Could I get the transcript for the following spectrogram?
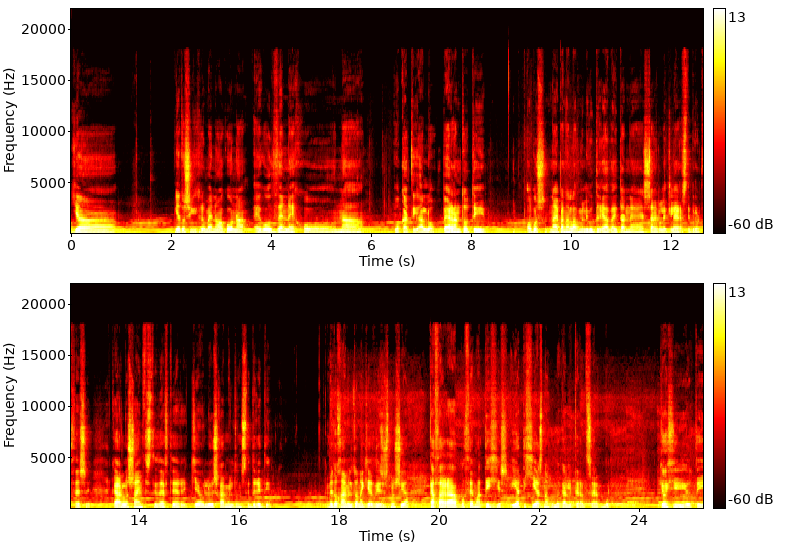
για, για το συγκεκριμένο αγώνα εγώ δεν έχω να πω κάτι άλλο πέραν το ότι όπως να επαναλάβουμε λίγο την τριάδα ήταν Σάρλ Λεκλέρ στην πρώτη θέση Κάρλο Σάινθ στη δεύτερη και ο Λούις Χάμιλτον στην τρίτη με το Χάμιλτον να κερδίζεις στην ουσία καθαρά από θέμα τύχης ή ατυχίας να πούμε καλύτερα της Red Bull. Και όχι ότι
